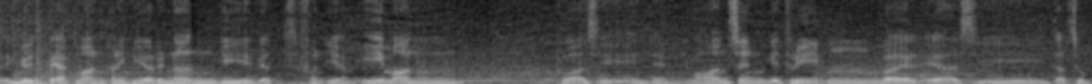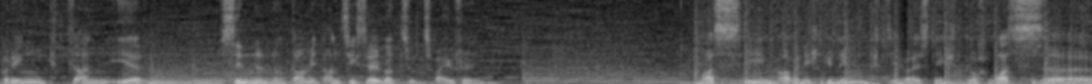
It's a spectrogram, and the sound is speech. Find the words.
äh, Ingrid Bergmann, kann ich mich erinnern. Die wird von ihrem Ehemann quasi in den Wahnsinn getrieben, weil er sie dazu bringt, an ihren Sinnen und damit an sich selber zu zweifeln. Was ihm aber nicht gelingt, ich weiß nicht durch was, äh,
